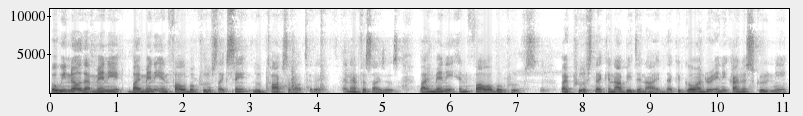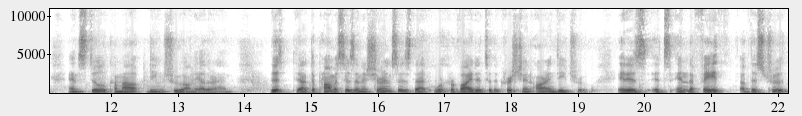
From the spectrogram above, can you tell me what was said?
But we know that many, by many infallible proofs, like St. Luke talks about today and emphasizes, by many infallible proofs, by proofs that cannot be denied, that could go under any kind of scrutiny and still come out being true on the other end. This, that the promises and assurances that were provided to the Christian are indeed true. It is it's in the faith of this truth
